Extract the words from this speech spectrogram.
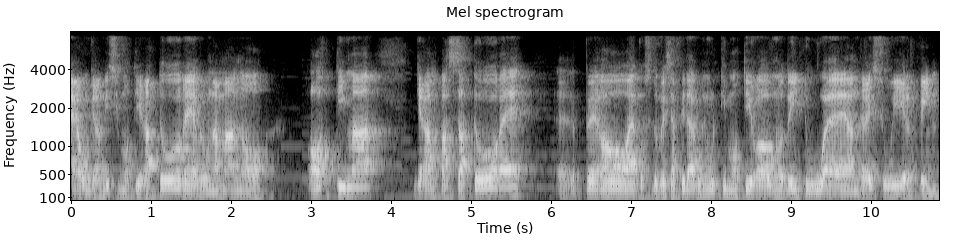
era un grandissimo tiratore, aveva una mano ottima, gran passatore, eh, però ecco, se dovessi affidare un ultimo tiro a uno dei due andrei su Irving.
